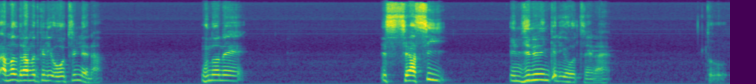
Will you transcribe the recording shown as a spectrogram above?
अमल दरामद के लिए ओथ नहीं लेना। उन्होंने इस सियासी इंजीनियरिंग के लिए ओथ लेना है। तो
